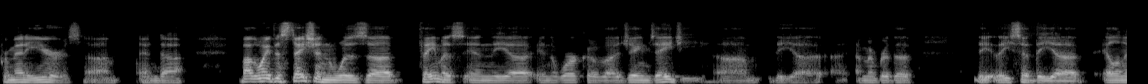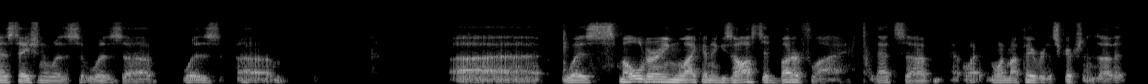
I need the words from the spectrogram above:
for many years. Um, and by the way, this station was famous in the in the work of James Agee. Um, the I remember the they, they said the uh, L&N station was was uh, was um, uh, was smoldering like an exhausted butterfly. That's uh, one of my favorite descriptions of it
